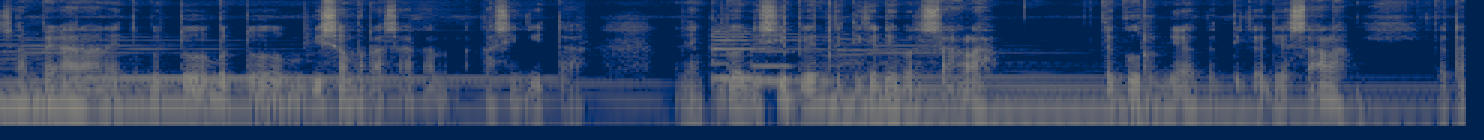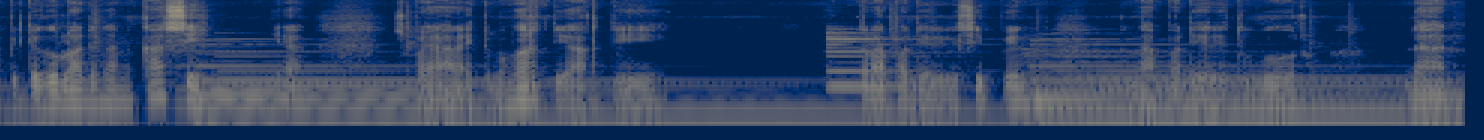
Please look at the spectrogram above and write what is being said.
Sampai anak-anak itu betul-betul bisa merasakan kasih kita dan yang kedua disiplin ketika dia bersalah. Tegur dia ketika dia salah. Tetapi tegurlah dengan kasih ya. Supaya anak itu mengerti arti kenapa dia disiplin kenapa dia ditegur dan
